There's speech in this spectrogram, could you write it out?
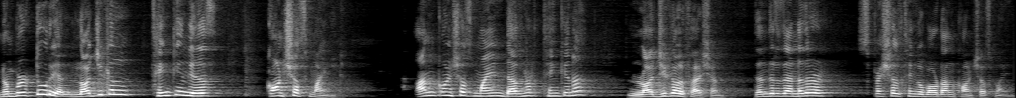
Number two, real, logical thinking is conscious mind. Unconscious mind does not think in a logical fashion. Then there is another special thing about unconscious mind.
